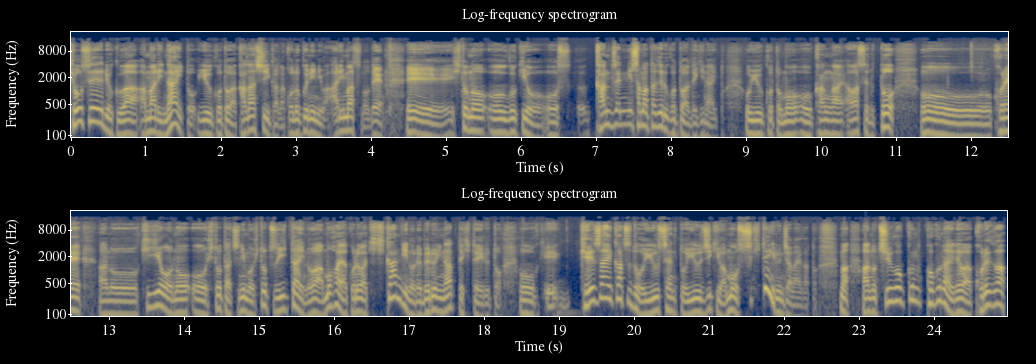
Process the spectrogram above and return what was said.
強制力はあまりないということが悲しいかな、この国にはありますので、えー、人の動きを完全に妨げることはできないということも考え合わせると、これ、あの、企業の人たちにも一つ言いたいのは、もはやこれは危機管理のレベルになってきていると、経済活動優先という時期はもう過ぎているんじゃないかと。まあ、あの、中国国内ではこれが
